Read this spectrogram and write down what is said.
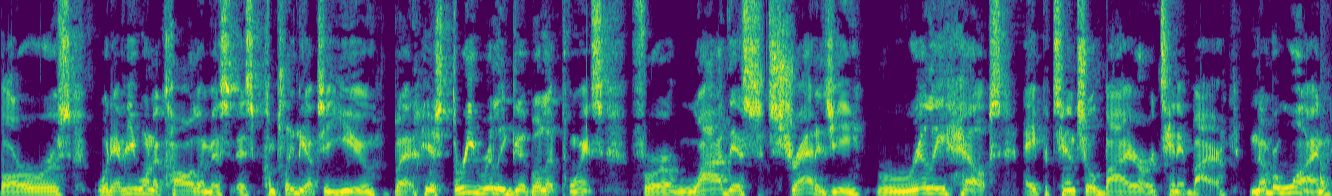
borrowers, whatever you want to call them is, is completely up to you. But here's three really good bullet points for why this strategy really helps a potential buyer or tenant buyer. Number one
